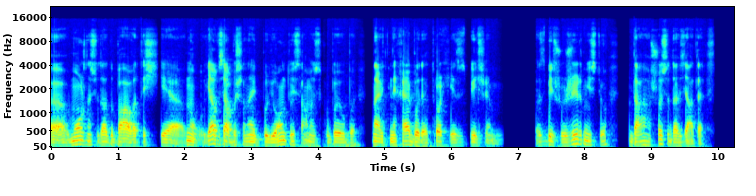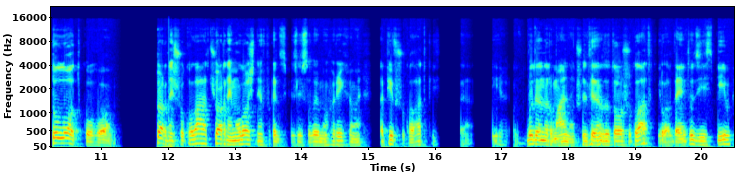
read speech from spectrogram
Е, можна сюди додати ще. Ну, я взяв би ще навіть бульйон той самий зробив би. Навіть нехай буде трохи з більшим, з більшою жирністю. Да. Що сюди взяти? Солодкого, чорний шоколад, чорний молочний, в принципі, з лісовими горіхами, та пів шоколадки. Е, і Буде нормально, якщо людина до того шоколад хотіла в день, тут з'їсть пів,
